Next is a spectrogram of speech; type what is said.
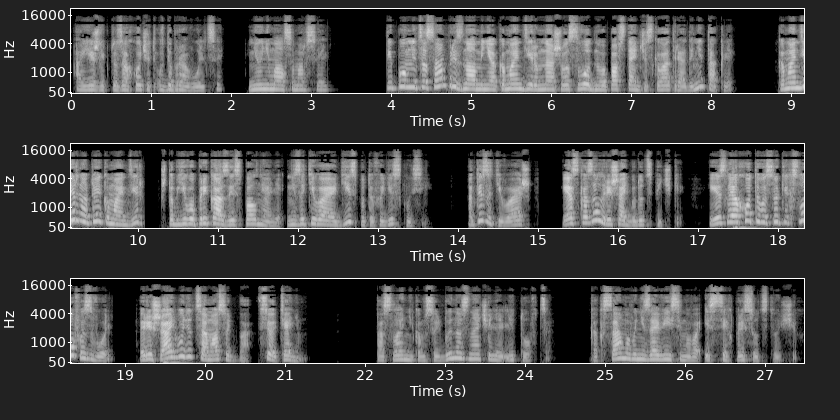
А ежели кто захочет в добровольцы? Не унимался Марсель. Ты, помнится, сам признал меня командиром нашего сводного повстанческого отряда, не так ли? Командир на то и командир, чтобы его приказы исполняли, не затевая диспутов и дискуссий. А ты затеваешь. Я сказал, решать будут спички. Если охота высоких слов, изволь. Решать будет сама судьба. Все, тянем. Посланником судьбы назначили литовца, как самого независимого из всех присутствующих.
